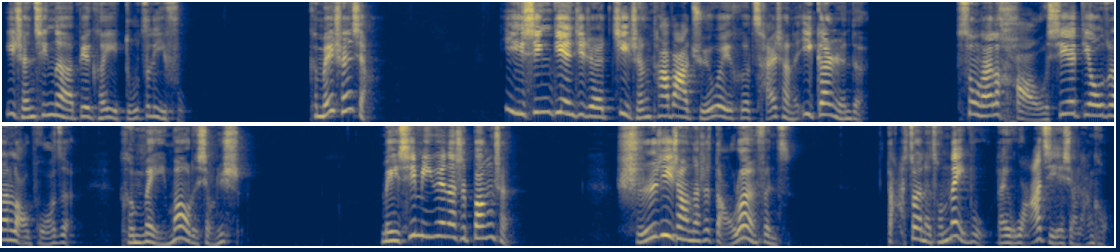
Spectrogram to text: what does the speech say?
一成亲呢便可以独自立府，可没成想。一心惦记着继承他爸爵位和财产的一干人等，送来了好些刁钻老婆子和美貌的小女使，美其名曰那是帮衬，实际上呢是捣乱分子，打算呢从内部来瓦解小两口。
